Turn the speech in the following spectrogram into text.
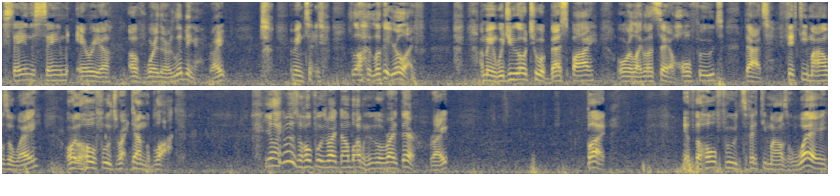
stay in the same area of where they're living at, right? I mean, t- look at your life. I mean, would you go to a Best Buy or, like, let's say a Whole Foods that's 50 miles away or the Whole Foods right down the block? You're like, there's a Whole Foods right down the block. I'm going to go right there, right? But if the Whole Foods 50 miles away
